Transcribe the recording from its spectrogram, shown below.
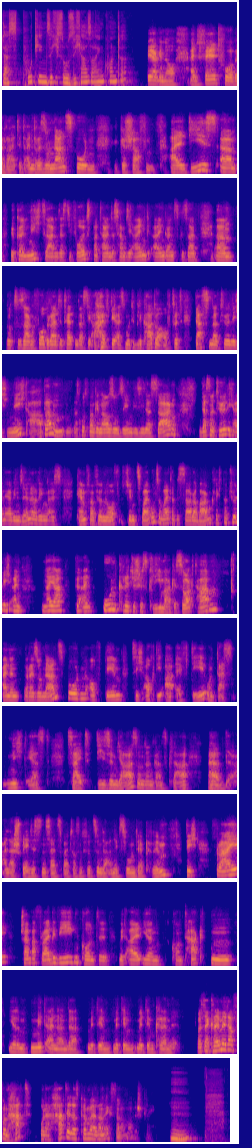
dass Putin sich so sicher sein konnte? Ja, genau. Ein Feld vorbereitet, einen Resonanzboden geschaffen. All dies, ähm, wir können nicht sagen, dass die Volksparteien, das haben Sie ein, eingangs gesagt, ähm, sozusagen vorbereitet hätten, dass die AfD als Multiplikator auftritt. Das natürlich nicht, aber, das muss man genauso sehen, wie Sie das sagen, dass natürlich ein Erwin Sellering als Kämpfer für Nord Stream 2 und so weiter bis Sarah Wagenknecht natürlich ein, naja, für ein unkritisches Klima gesorgt haben einen Resonanzboden, auf dem sich auch die AfD und das nicht erst seit diesem Jahr, sondern ganz klar äh, allerspätestens seit 2014 der Annexion der Krim, sich frei, scheinbar frei bewegen konnte mit all ihren Kontakten, ihrem Miteinander mit dem, mit dem, mit dem Kreml. Was der Kreml davon hat oder hatte, das können wir ja dann extra nochmal besprechen. Hm.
